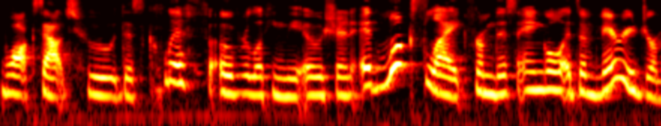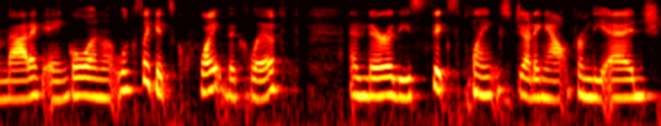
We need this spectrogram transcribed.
walks out to this cliff overlooking the ocean. It looks like from this angle, it's a very dramatic angle, and it looks like it's quite the cliff. And there are these six planks jutting out from the edge.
